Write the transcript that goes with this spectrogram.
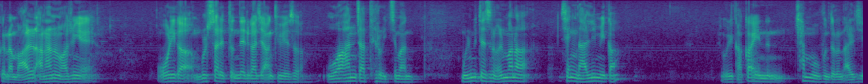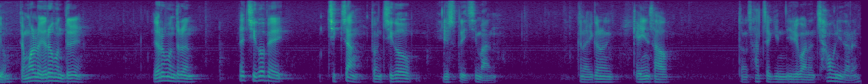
그러나 말 안 하는 와중에 오리가 물살에 떠내려가지 않기 위해서 우아한 자태로 있지만 물 밑에서는 얼마나 생 난립니까? 우리 가까이 있는 참모분들은 알지요. 정말로 여러분들, 여러분들은 내 직업의 직장 또는 직업일 수도 있지만 그러나 이거는 개인 사업 또는 사적인 일과는 차원이 다른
